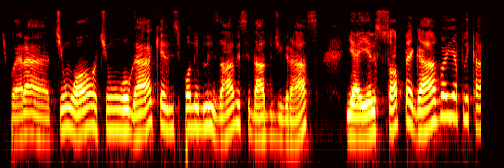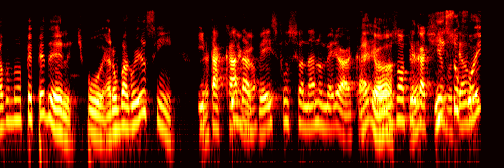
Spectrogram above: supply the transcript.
Tipo, era tinha um tinha um lugar que ele disponibilizava esse dado de graça, e aí ele só pegava e aplicava no app dele. Tipo, era um bagulho assim. E né? tá cada vez funcionando melhor, cara. Melhor, eu uso um aplicativo. Isso foi,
